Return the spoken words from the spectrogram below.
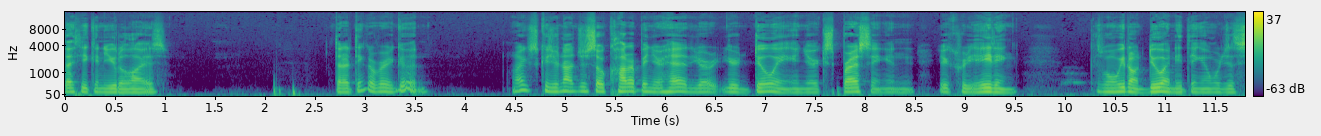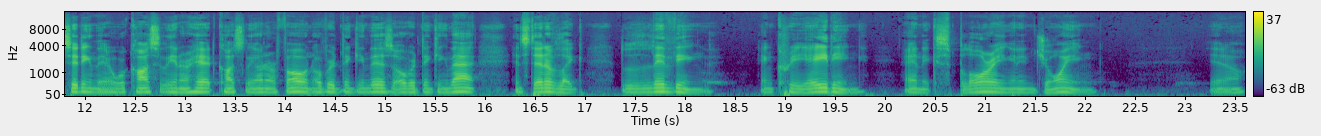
that he can utilize that I think are very good. Right? Because you're not just so caught up in your head. You're you're doing and you're expressing and you're creating. Because when we don't do anything and we're just sitting there, we're constantly in our head, constantly on our phone, overthinking this, overthinking that, instead of like living and creating and exploring and enjoying. You know,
